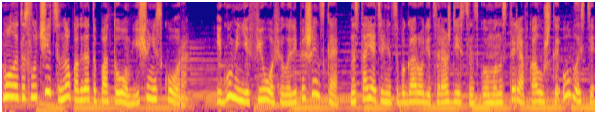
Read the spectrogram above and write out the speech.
мол, это случится, но когда-то потом, еще не скоро – Игуменья Феофила Лепешинская, настоятельница Богородицы Рождественского монастыря в Калужской области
